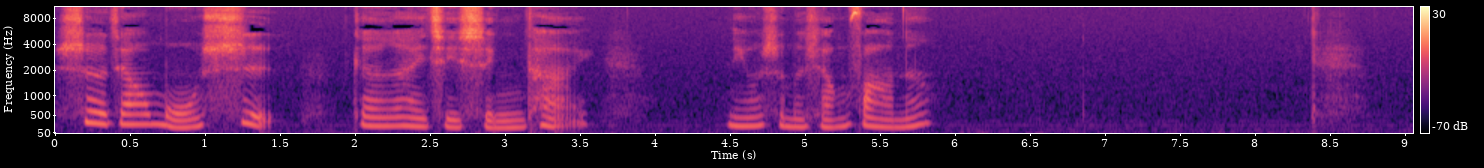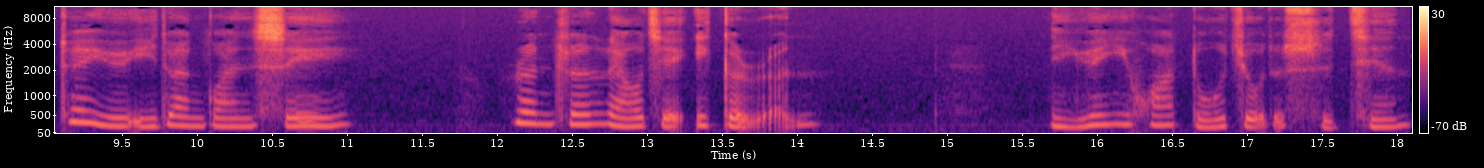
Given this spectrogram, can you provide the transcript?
社交模式跟爱情形态，你有什么想法呢？对于一段关系，认真了解一个人，你愿意花多久的时间？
